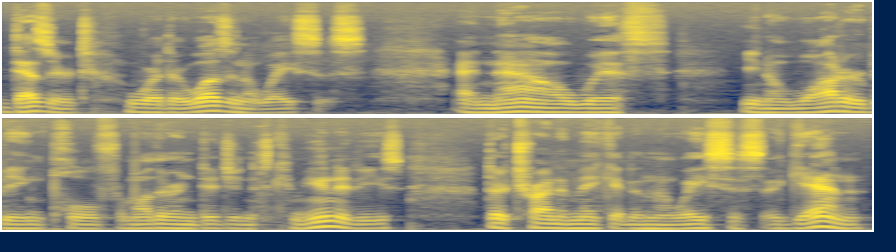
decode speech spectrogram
desert where there was an oasis. And now with you know water being pulled from other indigenous communities, they're trying to make it an oasis again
